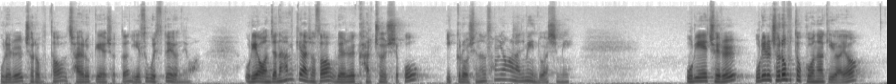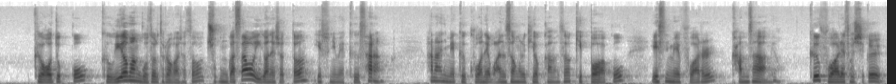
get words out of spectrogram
우리를 죄로부터 자유롭게 해주셨던 예수 그리스도의 은혜와 우리와 언제나 함께 하셔서 우리를 가르쳐 주시고 이끌어 오시는 성령 하나님의 인도하심이 우리의 죄를 우리를 죄로부터 구원하기 위하여 그 어둡고 그 위험한 곳으로 들어가셔서 죽음과 싸워 이겨내셨던 예수님의 그 사랑, 하나님의 그 구원의 완성을 기억하면서 기뻐하고 예수님의 부활을 감사하며 그 부활의 소식을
